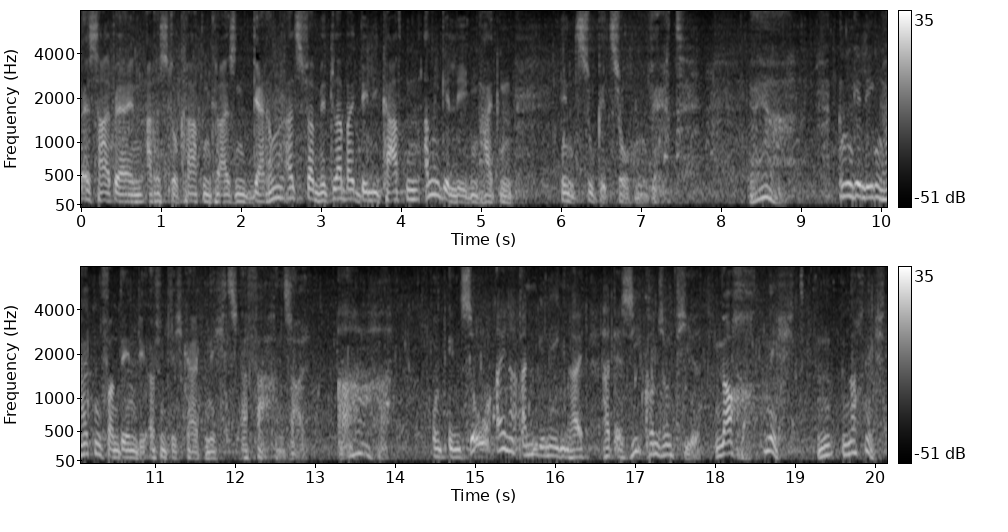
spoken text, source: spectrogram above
weshalb er in Aristokratenkreisen gern als Vermittler bei delikaten Angelegenheiten hinzugezogen wird. Ja, ja, Angelegenheiten, von denen die Öffentlichkeit nichts erfahren soll. Aha. Und in so einer Angelegenheit hat er Sie konsultiert. Noch nicht. N noch nicht.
